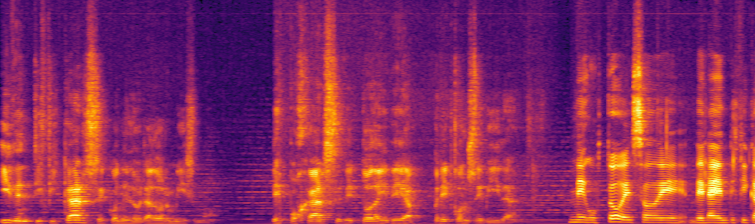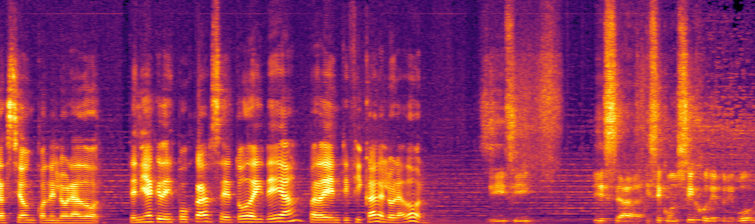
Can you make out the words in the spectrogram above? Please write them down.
identificarse con el orador mismo, despojarse de toda idea preconcebida. Me gustó eso de, la identificación con el orador. Tenía que despojarse de toda idea para identificar al orador. Sí, sí. ese consejo de Prevot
